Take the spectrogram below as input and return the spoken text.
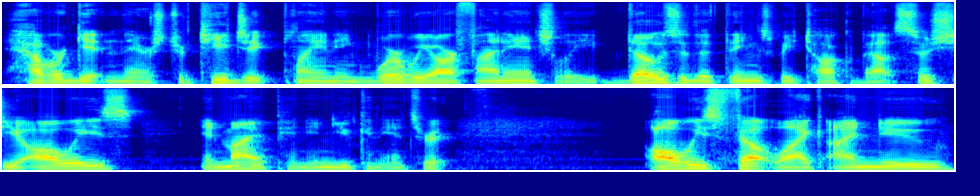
how we're getting there, strategic planning, where we are financially. Those are the things we talk about. So she always, in my opinion, you can answer it, always felt like I knew,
